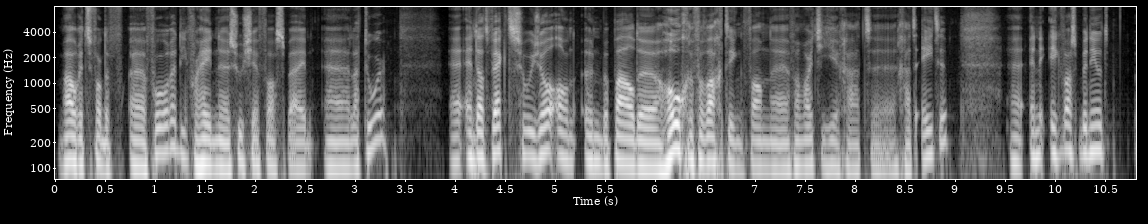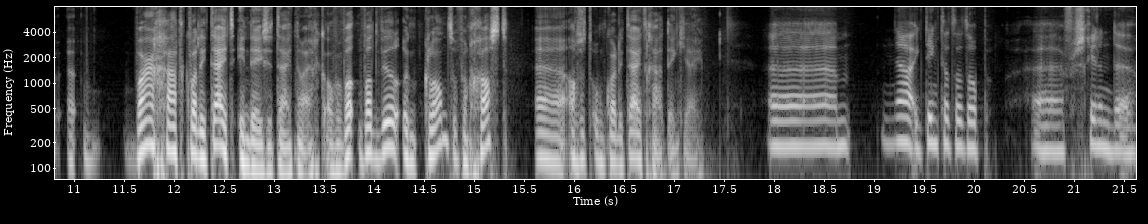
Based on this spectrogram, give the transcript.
Maurits van de Voren, die voorheen souschef was bij Latour. Uh, en dat wekt sowieso al een, bepaalde hoge verwachting van, uh, van wat je hier gaat, uh, gaat eten. En ik was benieuwd, waar gaat kwaliteit in deze tijd nou eigenlijk over? Wat, wat wil een klant of een gast als het om kwaliteit gaat, denk jij? Um, nou, ik denk dat dat op verschillende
